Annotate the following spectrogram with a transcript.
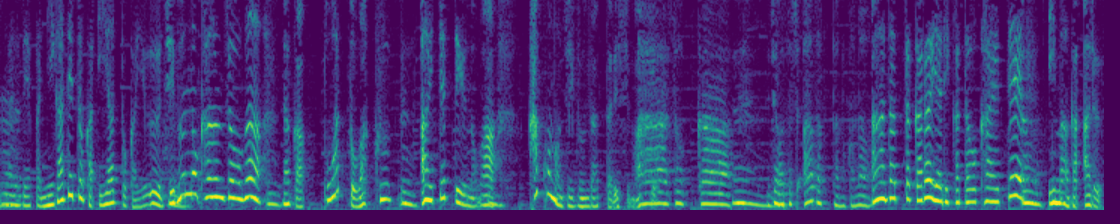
うん、なのでやっぱり苦手とか嫌とかいう自分の感情がなんかぽわっと湧く相手っていうのは、過去の自分だったりします。ああ、そっか、うん、じゃあ私、ああだったのかな。ああだったからやり方を変えて、今がある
